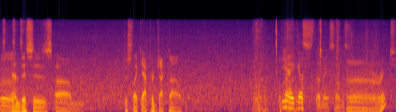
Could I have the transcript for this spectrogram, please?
and this is um, just like yeah, projectile. Yeah, I guess that makes sense. All right,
